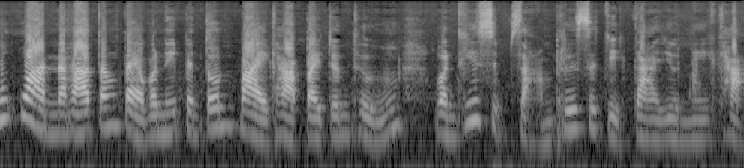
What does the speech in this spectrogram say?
ทุกวันนะคะ ตั้งแต่วันนี้เป็นต้นไปค่ะ ไปจนถึงวันที่ 13 พฤศจิกายนนี้ค่ะ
